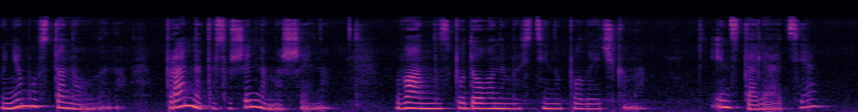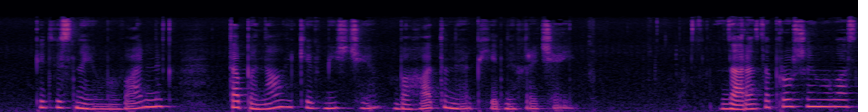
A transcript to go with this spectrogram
У ньому встановлена пральна та сушильна машина, ванна з збудованими в стіну поличками, інсталяція, підвісний умивальник та пенал, який вміщує багато необхідних речей. Зараз запрошуємо вас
